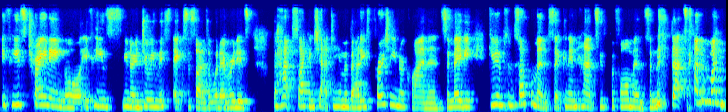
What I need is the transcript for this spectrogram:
if he's training or if he's you know doing this exercise or whatever it is perhaps i can chat to him about his protein requirements and maybe give him some supplements that can enhance his performance. And that's kind of my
